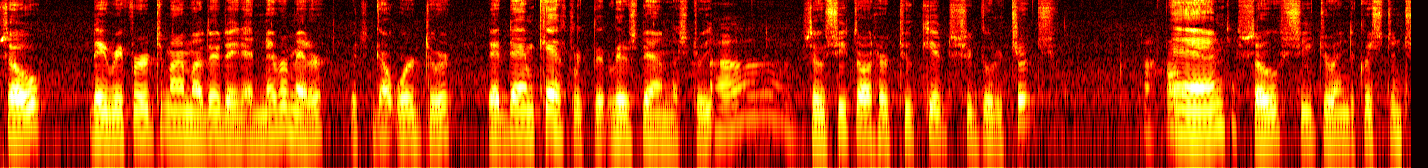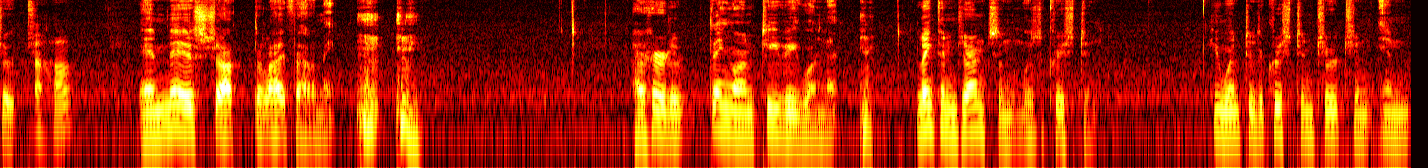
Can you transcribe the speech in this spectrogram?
So they referred to my mother. They had never met her, but got word to her. That damn Catholic that lives down the street. Oh. So she thought her two kids should go to church. Uh-huh. And so she joined the Christian church. Uh huh. And this shocked the life out of me. I heard a thing on TV one night. Lincoln Johnson was a Christian. He went to the Christian church in, in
